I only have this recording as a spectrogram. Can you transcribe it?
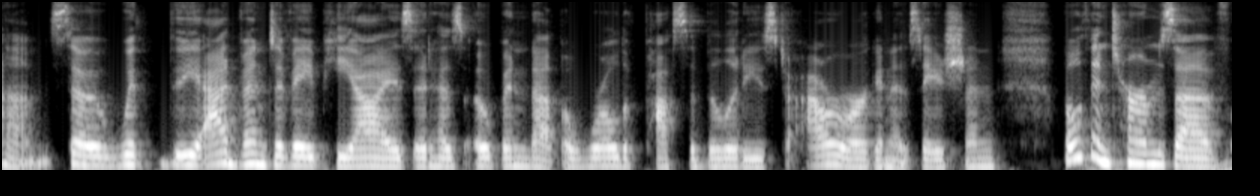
Um, so, with the advent of APIs, it has opened up a world of possibilities to our organization, both in terms of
